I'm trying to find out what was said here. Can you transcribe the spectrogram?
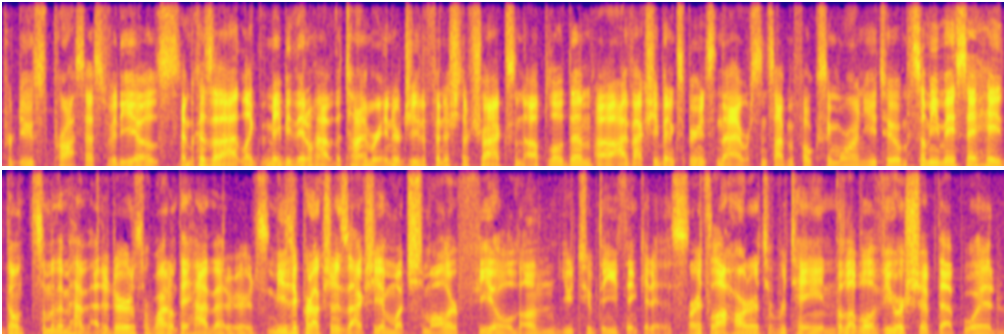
produced, processed videos. And because of that, like maybe they don't have the time or energy to finish their tracks and to upload them. Uh, I've actually been experiencing that ever since I've been focusing more on YouTube. Some of you may say, hey, don't some of them have editors or why don't they have editors? Music production is actually a much smaller field on YouTube than you think it is. Or it's a lot harder to retain the level of viewership that would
